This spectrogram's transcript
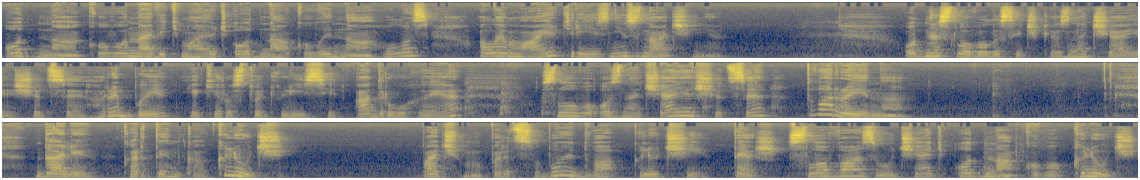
однаково, навіть мають однаковий наголос, але мають різні значення. Одне слово лисички означає, що це гриби, які ростуть в лісі, а друге слово означає, що це тварина. Далі картинка ключ. Бачимо перед собою два ключі. Теж слова звучать однаково. Ключ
